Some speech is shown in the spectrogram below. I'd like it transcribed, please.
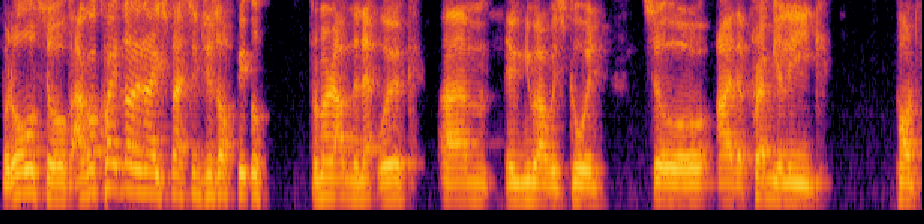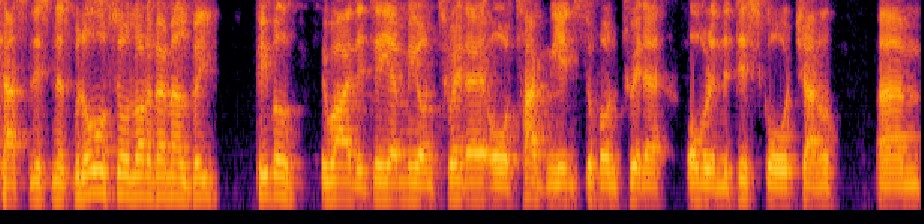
But also, I got quite a lot of nice messages off people from around the network um, who knew I was going. So either Premier League podcast listeners, but also a lot of MLB people who either DM me on Twitter or tag me in stuff on Twitter or were in the Discord channel um,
